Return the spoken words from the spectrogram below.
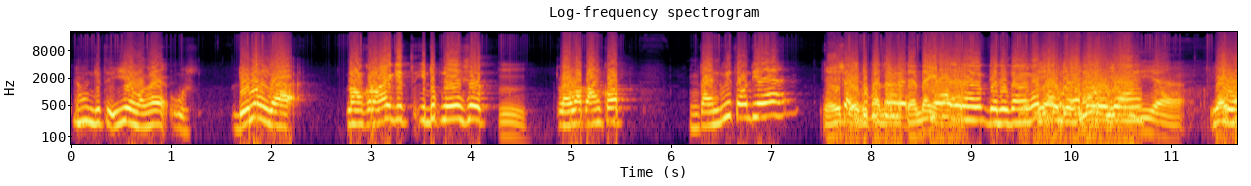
emang gitu iya makanya us- dia mah nggak nongkrong aja gitu hidup nih set Hmm. lewat angkot mintain duit sama dia Ya, itu itu. tenteng-tenteng Iya, ya. jadi Iya, tenteng iya, dia iya, yang Iya. Ya, dulu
